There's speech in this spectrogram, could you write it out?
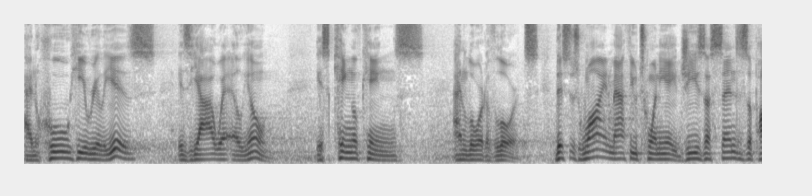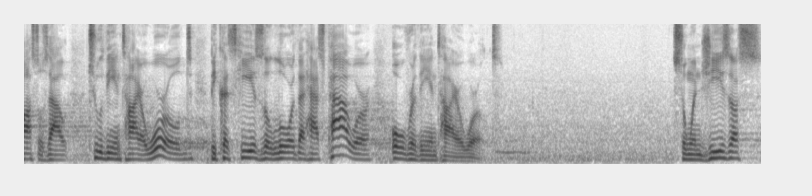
And who he really is is Yahweh Elyon, is King of kings and Lord of lords. This is why in Matthew 28, Jesus sends his apostles out to the entire world because he is the Lord that has power over the entire world. So when Jesus,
